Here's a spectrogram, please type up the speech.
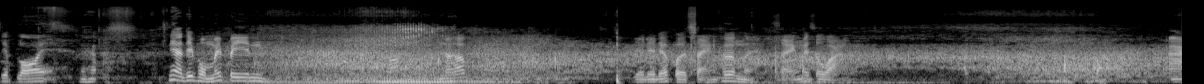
เรียบร้อยนะฮะเนี่ยที่ผมไม่ปีนนะครับ เดี๋ยวเดี๋ยวเปิดแสงเพิ่มหน่อย แสงไม่สว่าง อ่า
